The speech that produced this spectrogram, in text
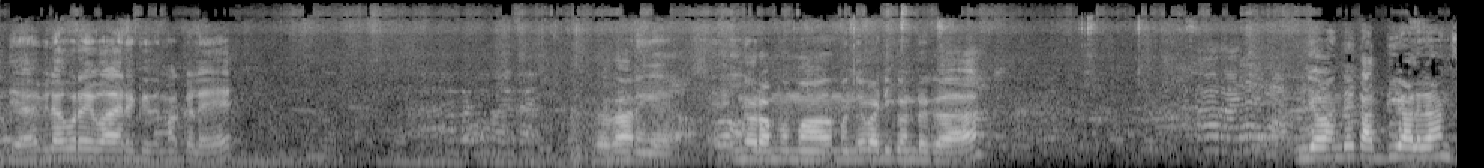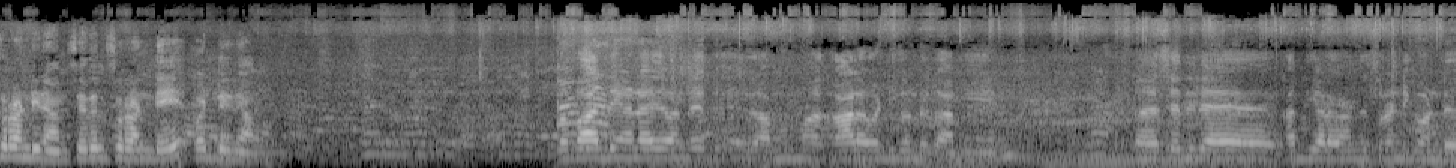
இங்கே விலை குறைவாக இருக்குது மக்களே. பாருங்க இன்னொரு அம்மா வந்து வட்டி கொண்டிருக்கா இங்கே வந்து கத்தியால் தான் சுரண்டினாம். செதில் சுரண்டி வட்டினாம். இப்போ பார்த்தீங்கன்னா இது வந்து இது அம்மம்மா காலை வெட்டி கொண்டிருக்கா மீன் இப்போ செதில கத்தியால் வந்து சுரண்டி கொண்டு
